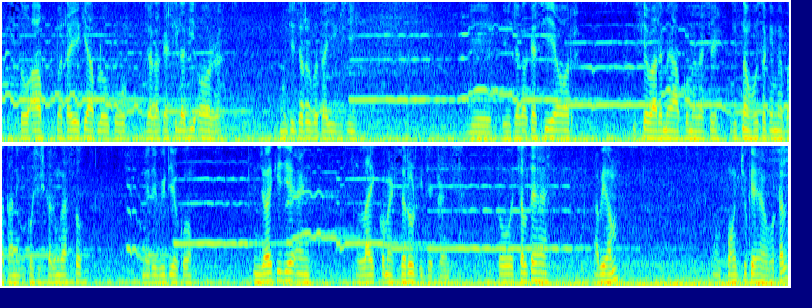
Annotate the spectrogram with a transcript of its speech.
सो so, आप बताइए कि आप लोगों को जगह कैसी लगी और मुझे ज़रूर बताइए कि ये ये जगह कैसी है और इसके बारे में आपको मैं वैसे जितना हो सके मैं बताने की कोशिश करूँगा। सो so, मेरे वीडियो को इन्जॉय कीजिए एंड लाइक कमेंट ज़रूर कीजिए फ्रेंड्स तो चलते हैं। अभी हम पहुँच चुके हैं होटल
